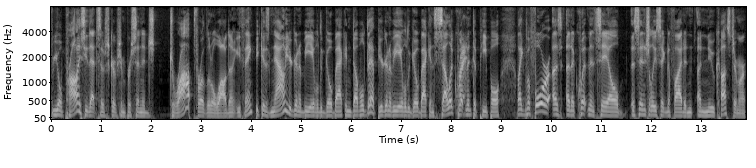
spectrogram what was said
you'll probably see that subscription percentage drop for a little while, don't you think? Because now you're going to be able to go back and double dip. You're going to be able to go back and sell equipment to people. Like before, a, an equipment sale essentially signified a, a new customer.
